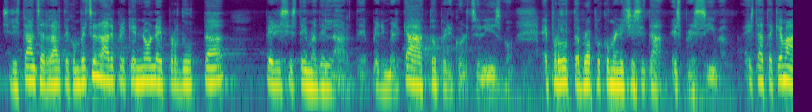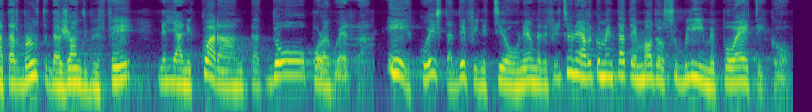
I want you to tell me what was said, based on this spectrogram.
si distanzia dall'arte convenzionale perché non è prodotta per il sistema dell'arte, per il mercato, per il collezionismo. È prodotta proprio come necessità espressiva. È stata chiamata art brut da Jean de Buffet negli anni 40, dopo la guerra. E questa definizione una definizione argomentata in modo sublime, poetico,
